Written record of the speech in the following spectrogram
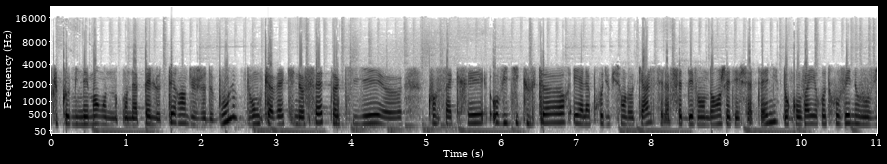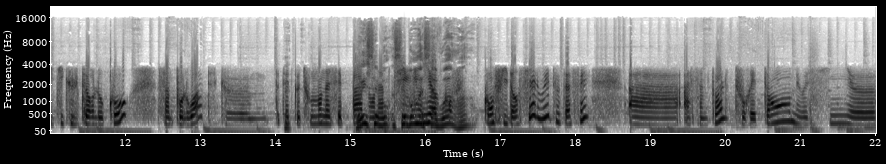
plus communément on, appelle le terrain du jeu de boules, donc avec une fête qui est euh, consacrée aux viticulteurs et à la production locale. C'est la fête des vendanges et des châtaignes. Donc on va y retrouver nos viticulteurs locaux, Saint-Paulois, parce que euh, peut-être que tout le monde ne sait pas. Oui, c'est bon, à savoir. Hein. Confidentiel, oui, tout à fait. À, Saint-Paul, Tourétan, mais aussi euh,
